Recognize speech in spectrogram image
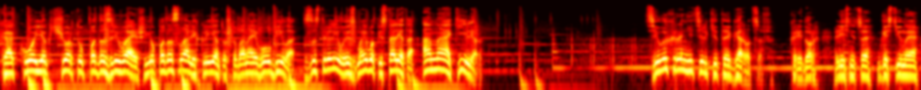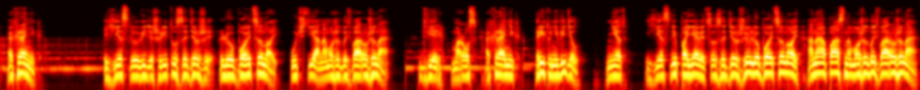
Какое к черту подозреваешь? Ее подослали к клиенту, чтобы она его убила. Застрелила из моего пистолета. Она киллер. Телохранитель Китай-Городцев. Коридор, лестница, гостиная, охранник. Если увидишь Риту, задержи. Любой ценой. Учти, она может быть вооружена. Дверь, мороз, охранник. Риту не видел? Нет. Если появится, задержи любой ценой. Она опасна, может быть вооружена.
